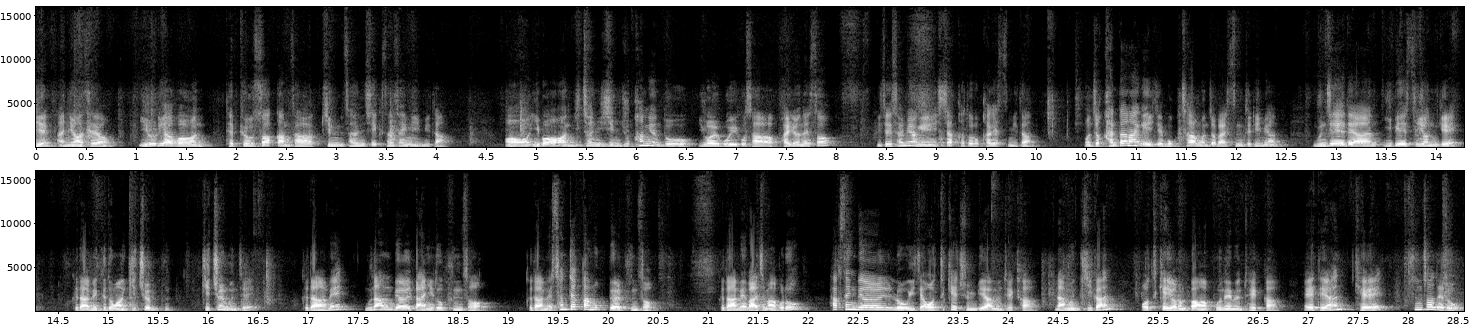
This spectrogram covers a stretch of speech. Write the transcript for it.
예, 안녕하세요. 이로리 학원 대표 수학 강사 김선식 선생님입니다. 어, 이번 2026학년도 6월 모의고사 관련해서 이제 설명에 시작하도록 하겠습니다. 먼저 간단하게 이제 목차 먼저 말씀드리면 문제에 대한 EBS 연계, 그 다음에 그동안 기출, 기출 문제, 그 다음에 문항별 난이도 분석, 그 다음에 선택 과목별 분석, 그 다음에 마지막으로 학생별로 이제 어떻게 준비하면 될까, 남은 기간 어떻게 여름방학 보내면 될까에 대한 계획 순서대로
